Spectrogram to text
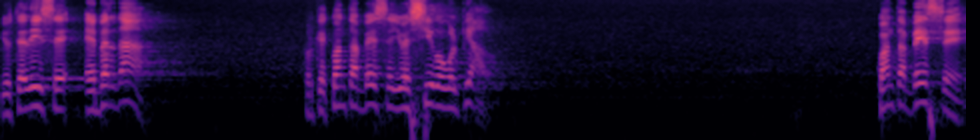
Y usted dice, es verdad. Porque cuántas veces yo he sido golpeado. ¿Cuántas veces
